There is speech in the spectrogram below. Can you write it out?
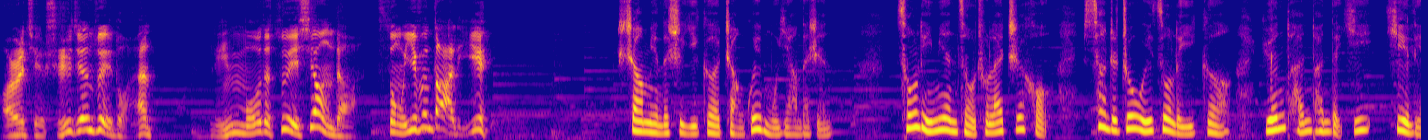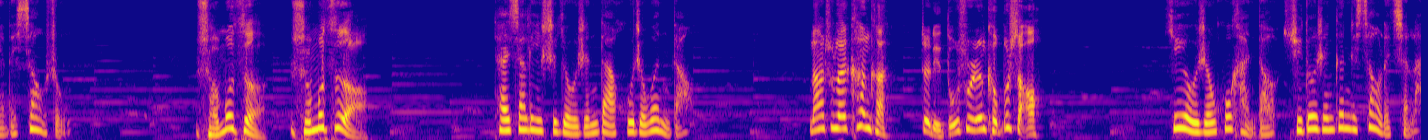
而且时间最短，临摹的最像的，送一份大礼。上面的是一个掌柜模样的人。从里面走出来之后，向着周围做了一个圆团团的揖，一脸的笑容。什么字？什么字啊？台下立时有人大呼着问道：“拿出来看看，这里读书人可不少。”也有人呼喊道，许多人跟着笑了起来。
